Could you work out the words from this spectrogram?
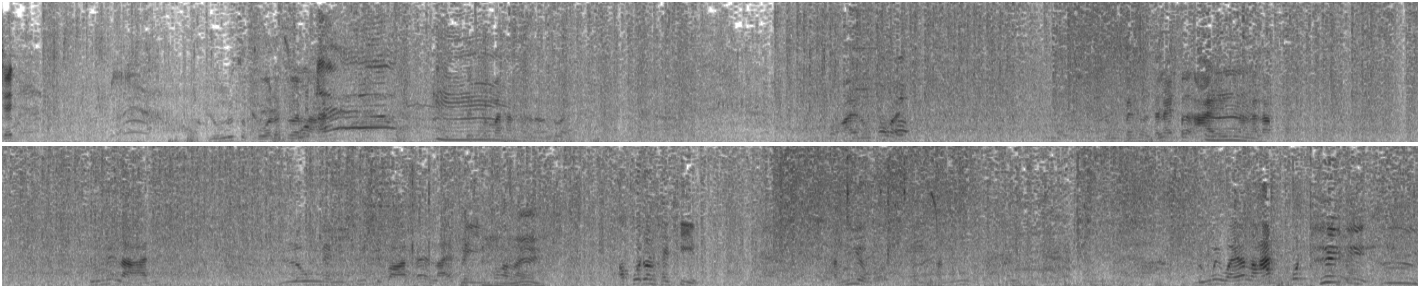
เจ็ดลุงรู้สึกกลัวแล้วเกินบวหกลานแล้วดึกมันมาทางข้างหลังด้วยบอกไอ้ลุงช่วยลุงเป็นส่วนสไนเปอร์ไอ้นะครับลุงไม่หลาน ลุงเนี่ยมีชีวิตชีวาได้หลายปีเพราะอะไรอืมเอาพูดโดนใครถีบทันเนี่ยเหรอไอ้ทันเนี่ยไอ้ลุงไม่ไหวแล้วร้านโคตรที่อืม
